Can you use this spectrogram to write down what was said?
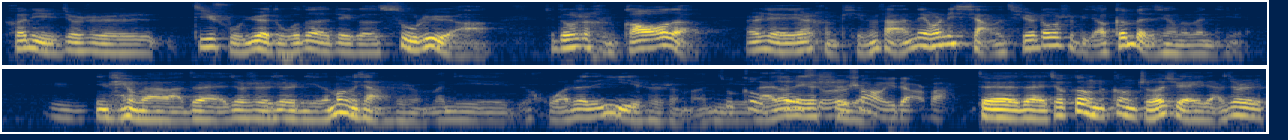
和你就是基础阅读的这个速率啊，这都是很高的，而且也是很频繁。那会儿你想的其实都是比较根本性的问题，嗯，你明白吧？对，就是就是你的梦想是什么？你活着的意义是什么？你来到这个世界，上一点吧。对对对，就更更哲学一点，就是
